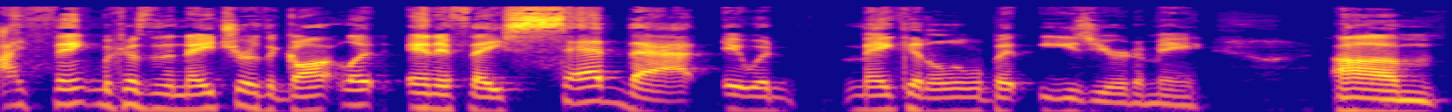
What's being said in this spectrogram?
I think, because of the nature of the gauntlet. And if they said that, it would make it a little bit easier to me. Um,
